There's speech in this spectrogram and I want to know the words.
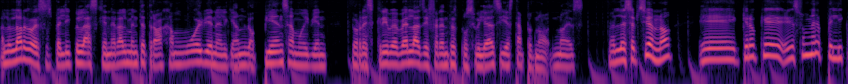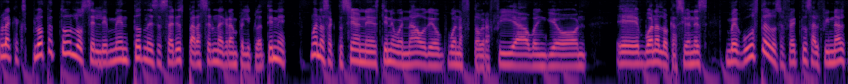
a lo largo de sus películas generalmente trabaja muy bien el guion, lo piensa muy bien, lo reescribe, ve las diferentes posibilidades y esta pues no, no, es, no es la excepción, ¿no? Eh, creo que es una película que explota todos los elementos necesarios para hacer una gran película. Tiene buenas actuaciones, tiene buen audio, buena fotografía, buen guion, eh, buenas locaciones. Me gustan los efectos. Al final,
